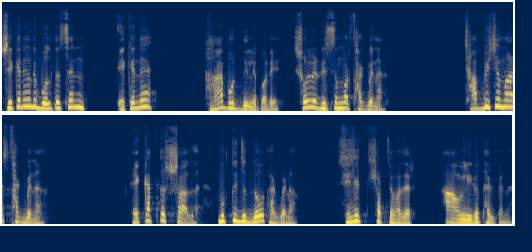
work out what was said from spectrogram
সেখানে উনি বলতেছেন, এখানে হ্যাঁ ভোট দিলে পরে ষোলোই ডিসেম্বর থাকবে না, ছাব্বিশে মার্চ থাকবে না, একাত্তর সাল মুক্তিযুদ্ধও থাকবে না। সেটা সবচেয়ে মজার। আওয়ামী লীগও থাকবে না।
